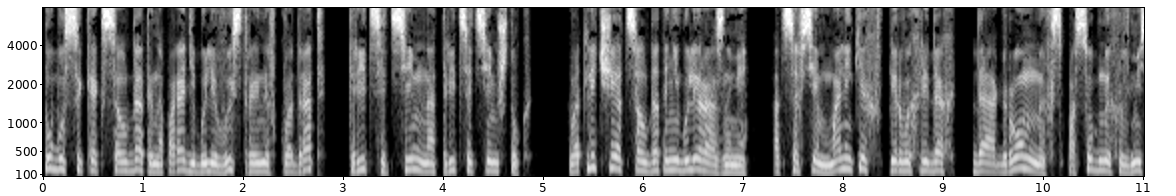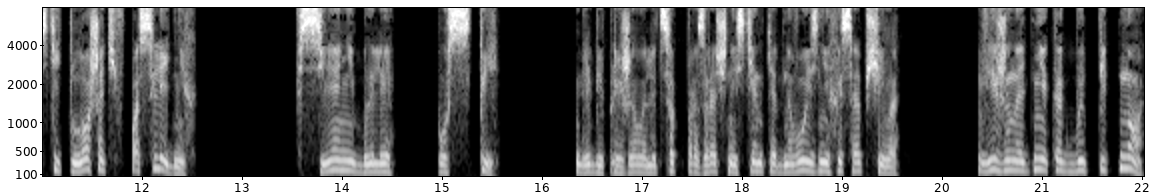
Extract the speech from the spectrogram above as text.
Тубусы, как солдаты на параде, были выстроены в квадрат 37 на 37 штук. В отличие от солдат, они были разными от совсем маленьких в первых рядах до огромных, способных вместить лошадь в последних. Все они были пусты. Гэби прижала лицо к прозрачной стенке одного из них и сообщила. «Вижу на дне как бы пятно.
